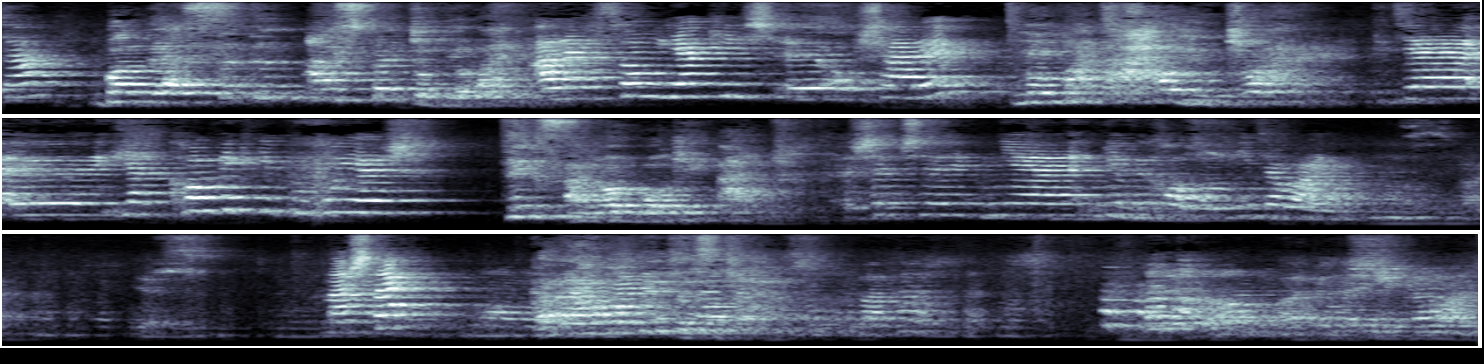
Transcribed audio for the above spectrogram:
życia, but there are certain aspects of your life, ale są jakieś e, obszary, no matter how you try, gdzie e, jakkolwiek nie próbujesz, things are not working out. rzeczy nie, nie wychodzą, nie działają. Yes. Masz tak? Can I have a witness? Ale pytanie nie pomaga.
